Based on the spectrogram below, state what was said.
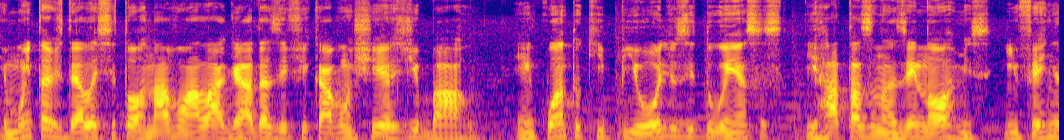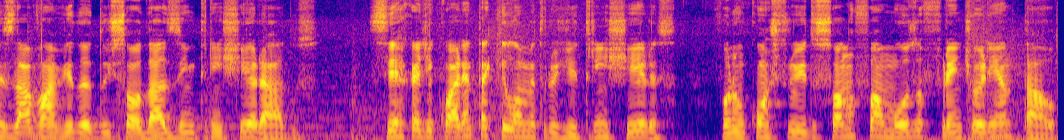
e muitas delas se tornavam alagadas e ficavam cheias de barro enquanto que piolhos e doenças e ratazanas enormes infernizavam a vida dos soldados entrincheirados. Cerca de 40 quilômetros de trincheiras foram construídos só no famoso Frente Oriental,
